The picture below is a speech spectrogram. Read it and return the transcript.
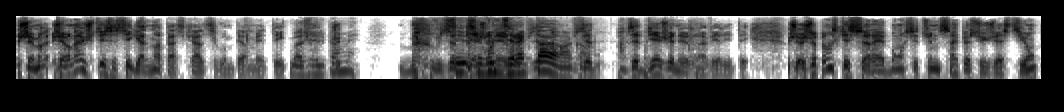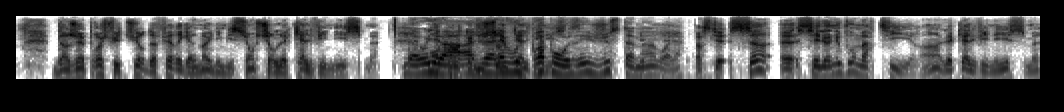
J'aimerais ajouter ceci également, Pascal, si vous me permettez. Ben, je vous le permets. Vous êtes bien vous le directeur. Vous êtes, vous êtes, bien généreux en vérité. Je, je pense qu'il serait bon, c'est une simple suggestion, dans un proche futur, de faire également une émission sur le calvinisme. Ben oui, ah, j'allais vous le proposer justement, voilà. Parce que ça, euh, c'est le nouveau martyr, hein, le calvinisme.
